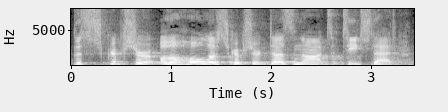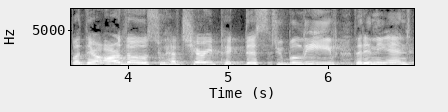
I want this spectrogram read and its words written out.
The scripture, the whole of scripture, does not teach that. But there are those who have cherry picked this to believe that in the end,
